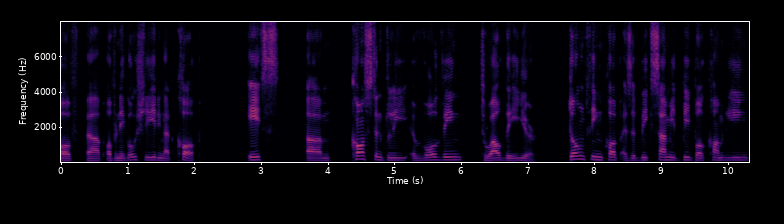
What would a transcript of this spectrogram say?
of uh, of negotiating at COP is um, constantly evolving throughout the year. Don't think COP as a big summit, people come in,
